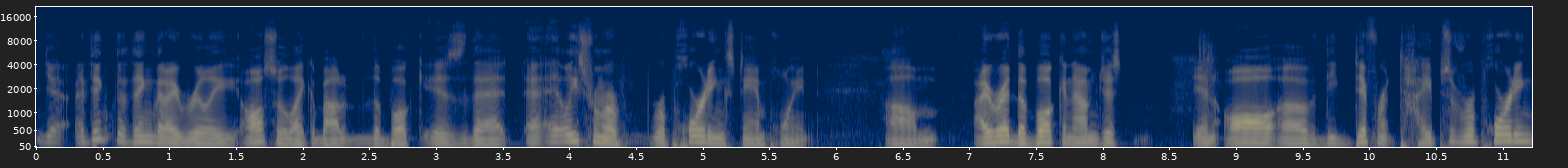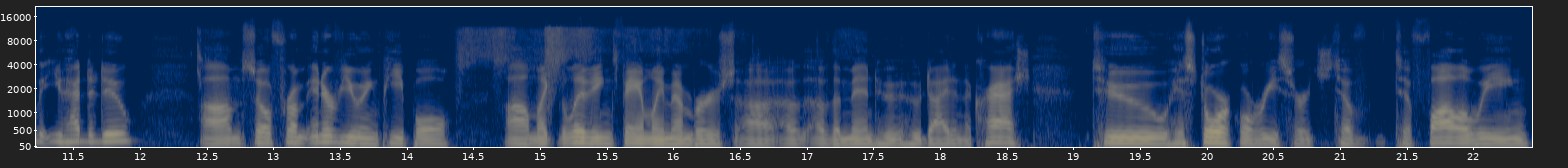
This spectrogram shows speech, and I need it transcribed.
Yeah, I think the thing that I really also like about the book is that, at least from a reporting standpoint, um, I read the book and I'm just in awe of the different types of reporting that you had to do. Um, so, from interviewing people, um, like the living family members uh, of, of the men who, who died in the crash, to historical research to to following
